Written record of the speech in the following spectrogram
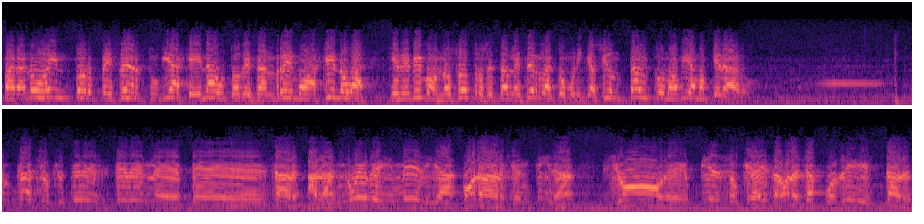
para no entorpecer tu viaje en auto de San Remo a Génova, que debemos nosotros establecer la comunicación tal como habíamos quedado? Cacho, que ustedes deben pensar a las nueve hora argentina. Yo eh, pienso que a esa hora ya podré estar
